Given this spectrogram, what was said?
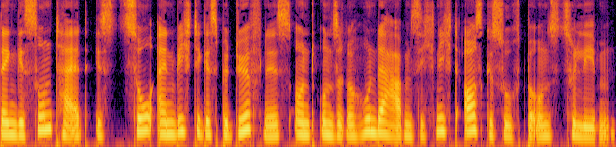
denn Gesundheit ist so ein wichtiges Bedürfnis und unsere Hunde haben sich nicht ausgesucht, bei uns zu leben.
